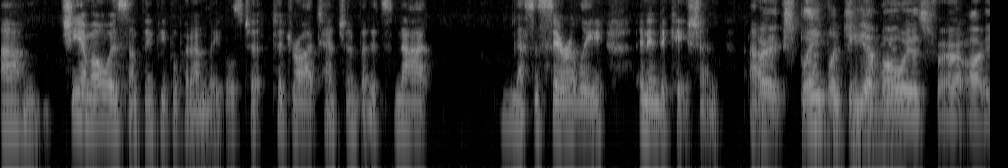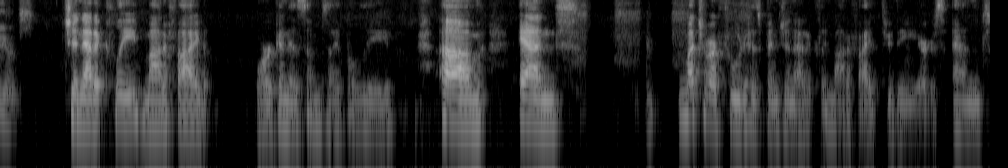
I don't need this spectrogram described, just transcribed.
Um, GMO is something people put on labels to, to draw attention, but it's not necessarily an indication. All right, explain what GMO is for our audience. Genetically modified organisms, I believe. Um, and much of our food has been genetically modified through the years. And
